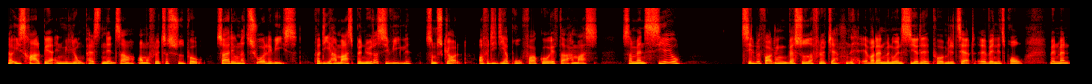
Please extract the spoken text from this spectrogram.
Når Israel beder en million palæstinenser om at flytte sig sydpå, så er det jo naturligvis, fordi Hamas benytter civile som skjold, og fordi de har brug for at gå efter Hamas. Så man siger jo til befolkningen, vær sød og flyt jer, hvordan man nu end siger det på militært øh, venligt sprog, men man,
